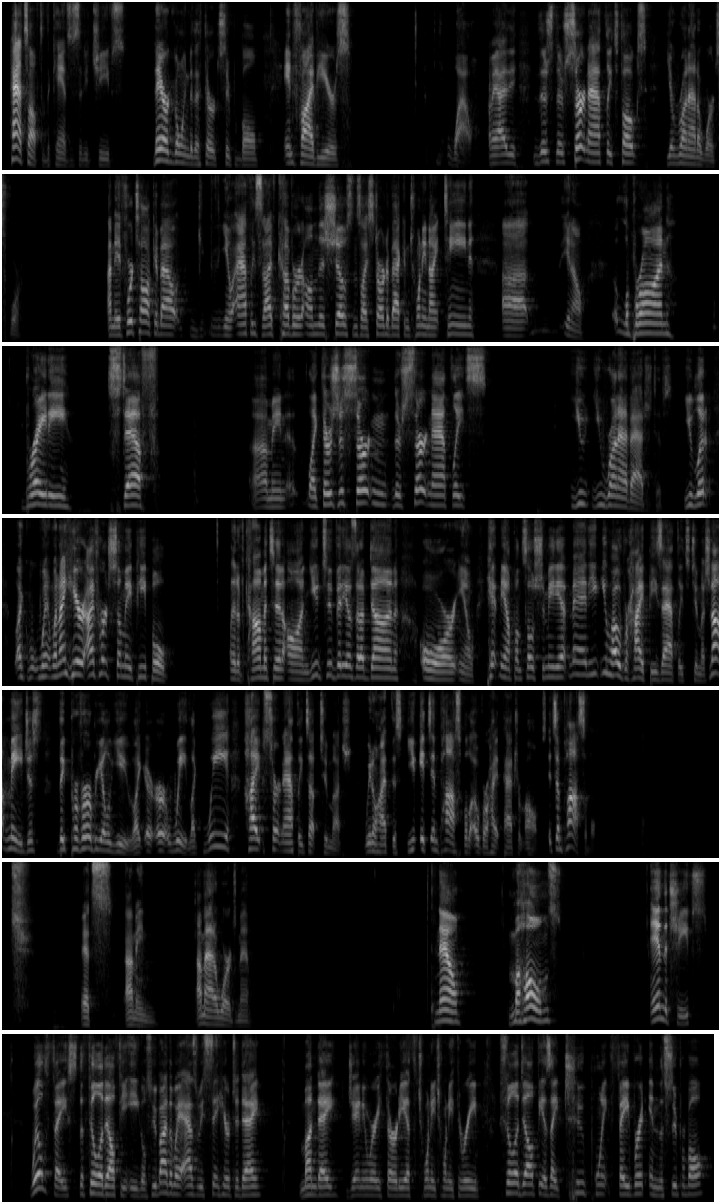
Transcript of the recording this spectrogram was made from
Hats off to the Kansas City Chiefs. They are going to their third Super Bowl in five years. Wow. I mean, I, there's there's certain athletes, folks, you run out of words for. I mean, if we're talking about you know athletes that I've covered on this show since I started back in 2019, uh, you know, LeBron, Brady, Steph. I mean, like there's just certain there's certain athletes you you run out of adjectives. You lit like when when I hear I've heard so many people that have commented on YouTube videos that I've done or, you know, hit me up on social media, man, you, you overhype these athletes too much. Not me, just the proverbial you, like, or, or we, like we hype certain athletes up too much. We don't hype this. You, it's impossible to overhype Patrick Mahomes. It's impossible. It's, I mean, I'm out of words, man. Now, Mahomes and the Chiefs will face the Philadelphia Eagles, who, by the way, as we sit here today, Monday, January 30th, 2023. Philadelphia is a two point favorite in the Super Bowl.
